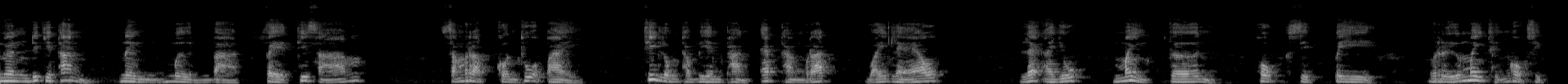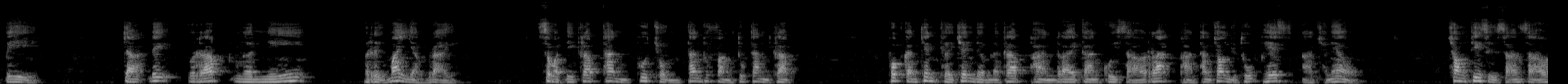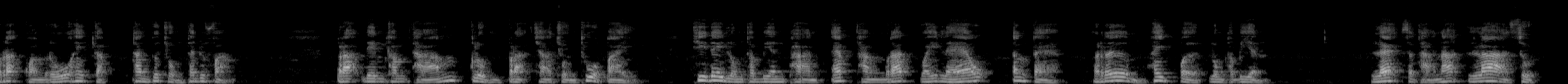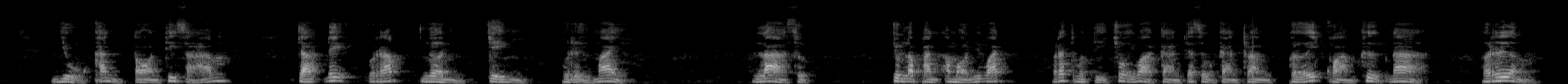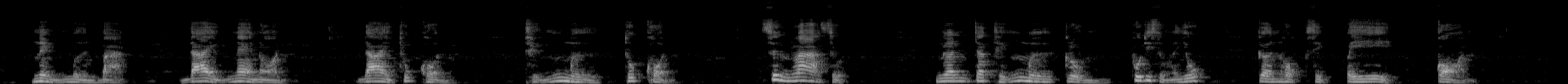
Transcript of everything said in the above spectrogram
เงินดิจิทัล 10,000 บาทเฟสที่ 3สำหรับคนทั่วไป ที่ลงทะเบียนผ่านแอปทางรัฐไว้แล้ว และอายุไม่เกิน 60 ปี หรือไม่ถึง 60 ปี จะได้รับเงินนี้ หรือไม่อย่างไร สวัสดีครับท่านผู้ชมท่านผู้ฟังทุกท่านครับ พบกันเช่นเคยเช่นเดิมนะครับ ผ่านรายการคุยสาระผ่านทางช่อง YouTube h r Channel ช่องที่สื่อสารสาระความรู้ให้กับท่านผู้ชมท่านผู้ฟัง ประเด็นคำถามกลุ่มประชาชนทั่วไป ที่ได้ลงทะเบียนผ่านแอปทางรัฐไว้แล้ว ตั้งแต่เริ่มให้เปิดลงทะเบียน และสถานะล่าสุด อยู่ขั้นตอนที่ 3 จะได้รับเงินจริงหรือไม่ ล่าสุด จุลพันธ์อมรวิวัฒน์ รัฐมนตรีช่วยว่าการกระทรวงการคลังเผยความคืบหน้า เรื่อง 10,000 บาท ได้แน่นอน ได้ทุกคน ถึงมือทุกคน ซึ่งล่าสุด เงินจะถึงมือกลุ่มผู้ที่สูงอายุเกิน 60 ปีก่อน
